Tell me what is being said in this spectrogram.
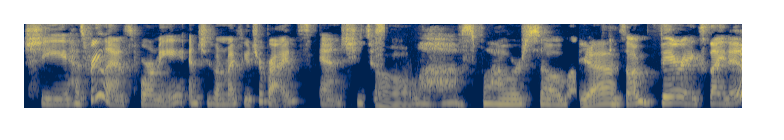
she has freelanced for me and she's one of my future brides and she just oh. loves flowers so much. Yeah. And so I'm very excited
